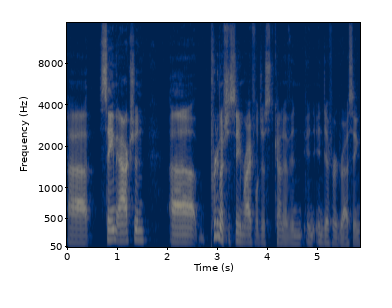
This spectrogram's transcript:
Uh, same action, Uh, pretty much the same rifle, just kind of in, in, in different dressing.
